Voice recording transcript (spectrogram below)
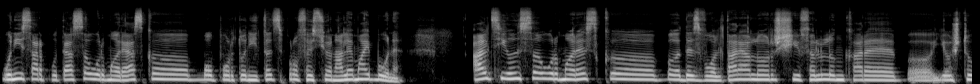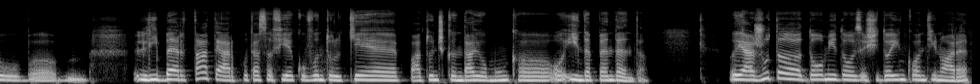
Unii s-ar putea să urmărească oportunități profesionale mai bune. Alții însă urmăresc dezvoltarea lor și felul în care, eu știu, libertatea ar putea să fie cuvântul cheie atunci când ai o muncă independentă îi ajută 2022 în continuare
